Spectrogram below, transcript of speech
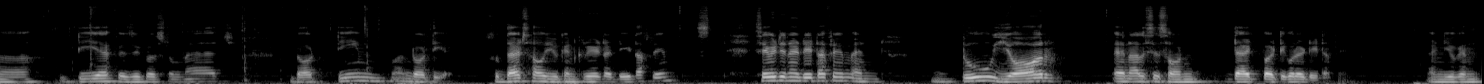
uh, df is equals to match dot team dot df. So that's how you can create a data frame. Save it in a data frame and do your analysis on that particular data frame. And you can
